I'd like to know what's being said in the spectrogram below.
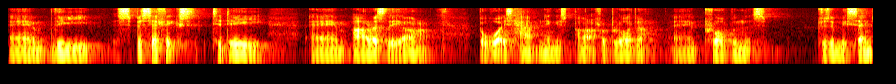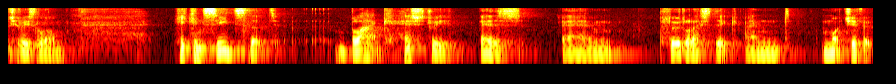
Um, the specifics today um, are as they are, but what is happening is part of a broader uh, problem that's presumably centuries long. He concedes that black history is um, pluralistic and much of it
